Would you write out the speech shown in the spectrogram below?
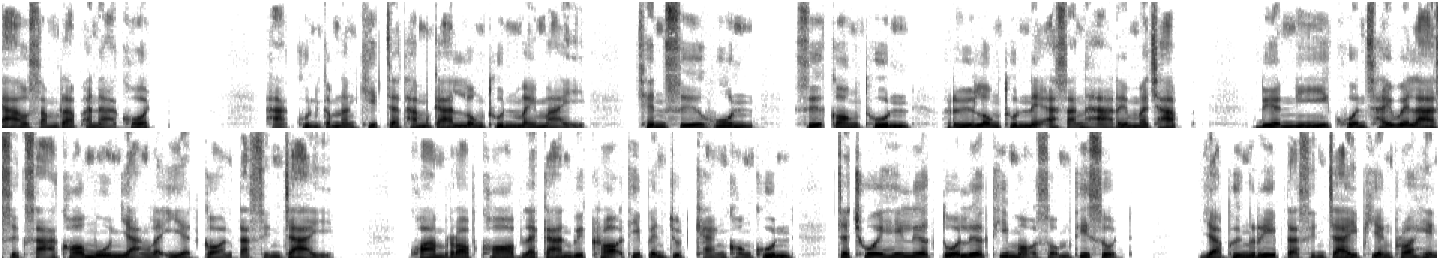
ยาวสำหรับอนาคต หากคุณกำลังคิดจะทำการลงทุนใหม่ ๆ เช่นซื้อหุ้น ซื้อกองทุน หรือลงทุนในอสังหาริมทรัพย์ เดือนนี้ควรใช้เวลาศึกษาข้อมูลอย่างละเอียดก่อนตัดสินใจ ความรอบคอบและการวิเคราะห์ที่เป็นจุดแข็งของคุณ จะช่วยให้เลือกตัวเลือกที่เหมาะสมที่สุด อย่าเพิ่งรีบตัดสินใจเพียงเพราะเห็น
